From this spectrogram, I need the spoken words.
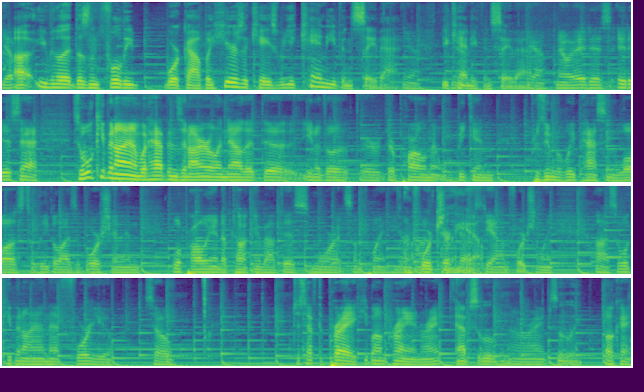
yep. Uh, even though that doesn't fully work out, but here's a case where you can't even say that. Yeah, you can't yeah. even say that. Yeah, no, it is it is sad. So we'll keep an eye on what happens in Ireland now that the you know the their their parliament will begin presumably passing laws to legalize abortion, and we'll probably end up talking about this more at some point here. Unfortunately, yeah. yeah, unfortunately. Uh, so we'll keep an eye on that for you. So just have to pray, keep on praying, right? Absolutely, All right. absolutely. Okay,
